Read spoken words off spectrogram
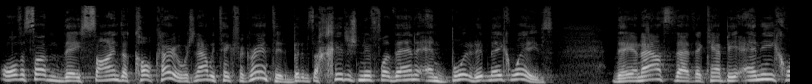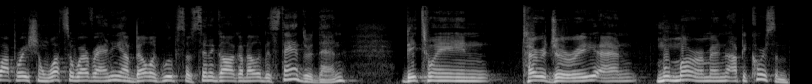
All of a sudden they signed a Kol Kari, which now we take for granted, but it was a Chiddush Nifla then, and boy, did it make waves. They announced that there can't be any cooperation whatsoever, any umbrella groups of synagogue umbrella standard then, between Torah and Mumarim and Apikursim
